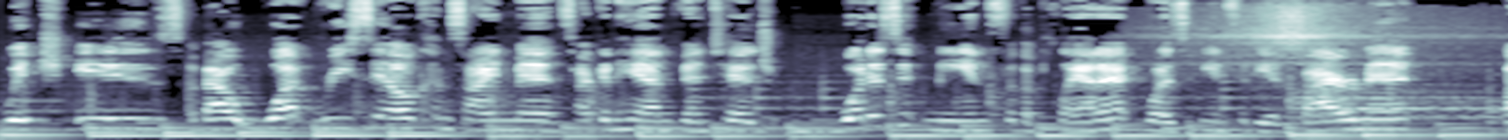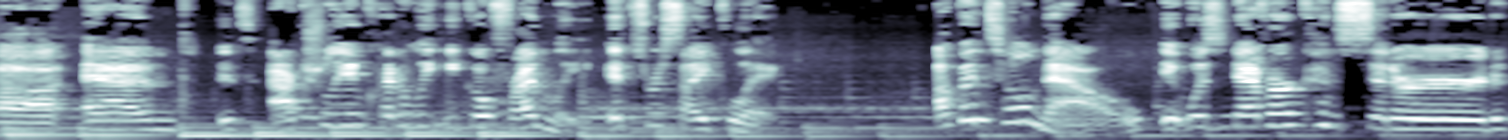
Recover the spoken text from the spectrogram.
which is about what resale, consignment, secondhand, vintage, what does it mean for the planet? What does it mean for the environment? Uh, and it's actually incredibly eco friendly. It's recycling. Up until now, it was never considered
